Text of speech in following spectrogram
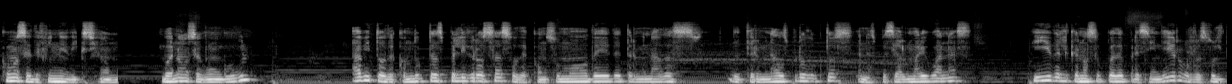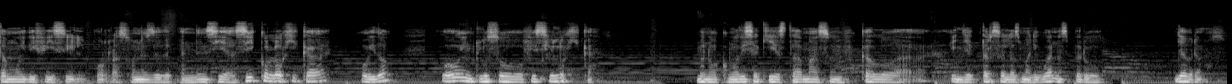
¿Cómo se define adicción? Bueno, según Google, hábito de conductas peligrosas o de consumo de determinadas, determinados productos, en especial marihuanas, y del que no se puede prescindir o resulta muy difícil por razones de dependencia psicológica, oído, o incluso fisiológica. Bueno, como dice aquí, está más enfocado a inyectarse las marihuanas, pero ya veremos.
